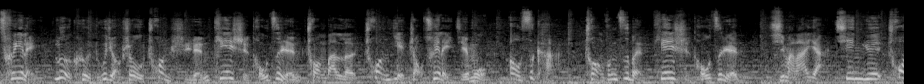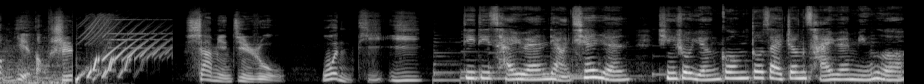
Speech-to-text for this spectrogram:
崔磊，乐客独角兽创始人、天使投资人，创办了《创业找崔磊》节目。奥斯卡，创丰资本天使投资人，喜马拉雅签约创业导师。下面进入问题一：滴滴裁员两千人，听说员工都在争裁员名额，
